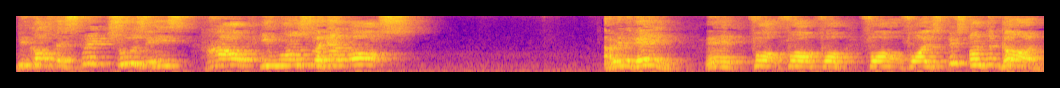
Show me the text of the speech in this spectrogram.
Because the Spirit chooses how He wants to help us. I read again. Eh, for, for, for, for, for he speaks unto God,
